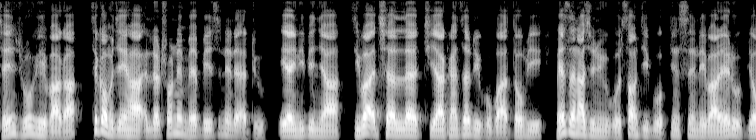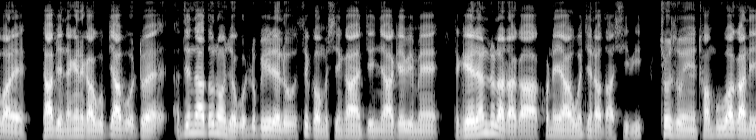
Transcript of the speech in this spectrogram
ဂျိမ်းရိုဟေဘာကစစ်ကောင်မချင်းဟာ electronic မဲပေးစနစ်နဲ့အတူ AI နည်းပညာဇီဝအချက်လက်ခြေရာခံဆက်တွေကိုပါသုံးပြီးမဲဆန္ဒရှင်တွေကိုစောင့်ကြည့်ဖို့ပြင်ဆင်နေပါတယ်လို့ပြောပါတယ်။ဒါ့အပြင်နိုင်ငံတကာကိုပြဖို့အတွက်အကျဉ်းသား3000ကျော်ကိုလွှတ်ပေးတယ်လို့စစ်ကောင်မရှင်ကကြေညာခဲ့ပေမဲ့တကယ်တမ်းလွတ်လာတာက900ဝန်းကျင်လောက်သာရှိပြီးချို့ဆိုရင်ထောင်ဘူးဝကနေ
